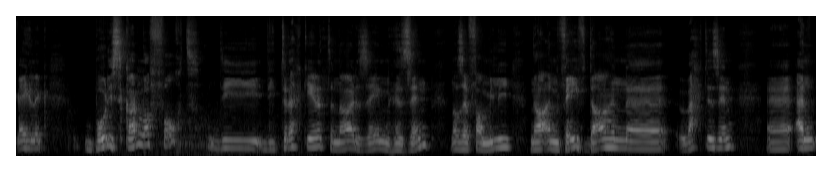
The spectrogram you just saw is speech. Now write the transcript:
Eigenlijk Boris Karloff volgt, die, die terugkeert naar zijn gezin, naar zijn familie, na een vijf dagen eh, weg te zijn. Eh, en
